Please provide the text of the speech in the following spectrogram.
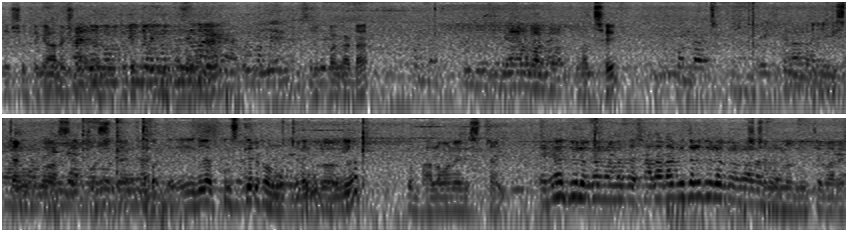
দেড়শো থেকে আড়াইশো টাকার ভিতরে খুবই ভালো মানের জোপা কাটা আছে। স্ট্যান্ডগুলো আছে বসে এগুলো পিস কীরকম এগুলো এগুলো খুব ভালো মানের স্ট্যান্ড। এখানে দুই রকম মাল আছে সাদাটার ভিতরে দুই রকম মাল আছে। স্ট্যান্ডগুলো নিতে পারেন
